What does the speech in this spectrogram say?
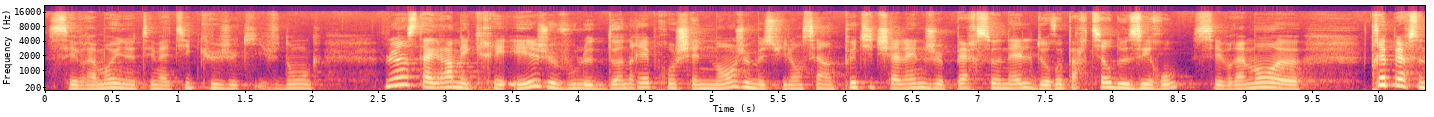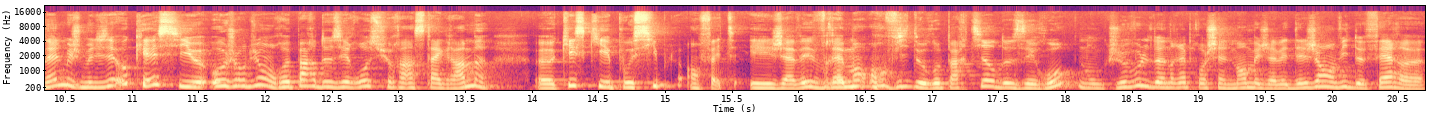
c'est vraiment une thématique que je kiffe. Donc le Instagram est créé, je vous le donnerai prochainement. Je me suis lancé un petit challenge personnel de repartir de zéro. C'est vraiment euh, très personnel, mais je me disais, ok, si euh, aujourd'hui on repart de zéro sur Instagram, euh, qu'est-ce qui est possible en fait? Et j'avais vraiment envie de repartir de zéro, donc je vous le donnerai prochainement, mais j'avais déjà envie de faire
